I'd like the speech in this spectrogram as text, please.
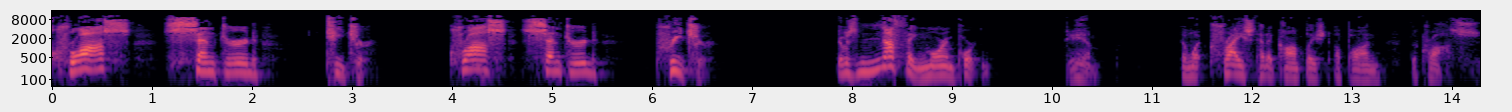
cross-centered teacher. cross-centered preacher. There was nothing more important to him than what Christ had accomplished upon the cross.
